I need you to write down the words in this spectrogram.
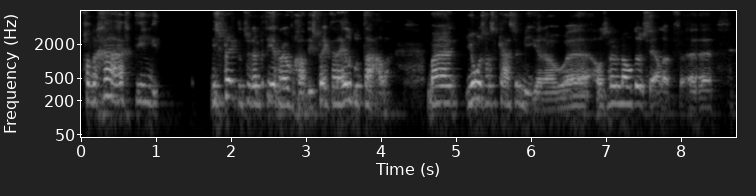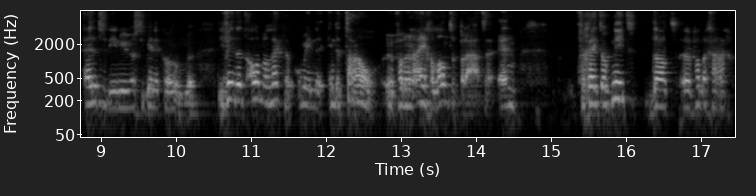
Van der Gaag, die, die spreekt natuurlijk, daar hebben het eerder over gehad, die spreekt een heleboel talen. Maar jongens als Casemiro, eh, als Ronaldo zelf, eh, Anthony nu als die binnenkomen, die vinden het allemaal lekker om in de, in de taal eh, van hun eigen land te praten. En vergeet ook niet dat Van der Gaag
